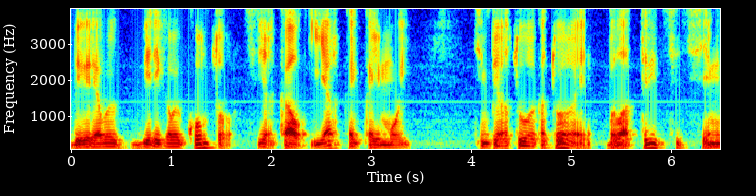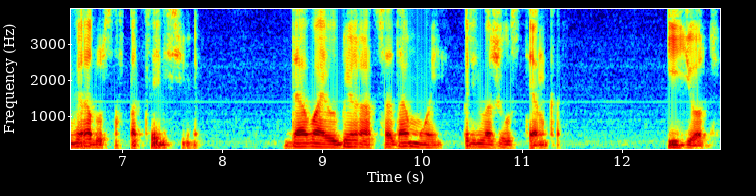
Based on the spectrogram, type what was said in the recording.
береговой, береговой контур сверкал яркой каймой, температура которой была 37 градусов по Цельсию. «Давай убираться домой», – предложил Стенка. «Идет»,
